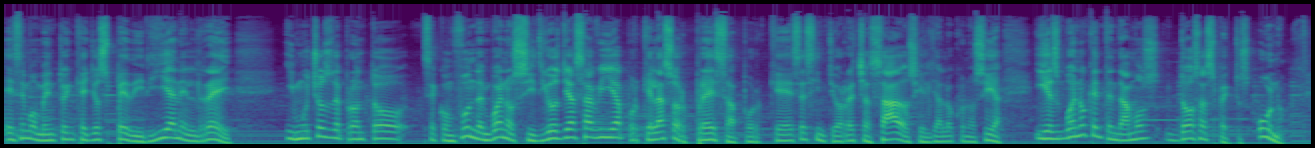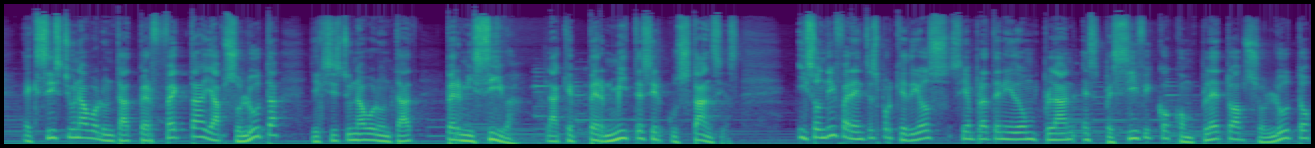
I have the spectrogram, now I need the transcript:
ese momento en que ellos pedirían el rey. Y muchos de pronto se confunden. Bueno, si Dios ya sabía, ¿por qué la sorpresa? ¿Por qué se sintió rechazado si él ya lo conocía? Y es bueno que entendamos dos aspectos. Uno, existe una voluntad perfecta y absoluta y existe una voluntad permisiva, la que permite circunstancias. Y son diferentes porque Dios siempre ha tenido un plan específico, completo, absoluto,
